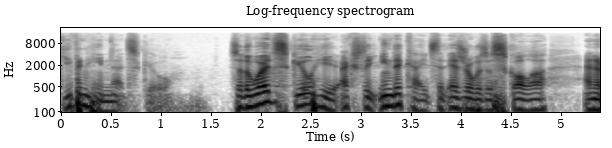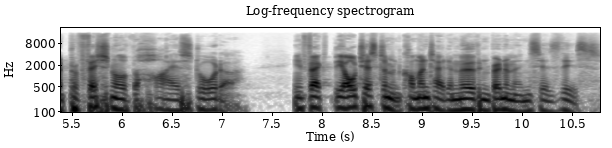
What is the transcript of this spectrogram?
given him that skill. So the word skill here actually indicates that Ezra was a scholar and a professional of the highest order. In fact, the Old Testament commentator Mervin Breneman says this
